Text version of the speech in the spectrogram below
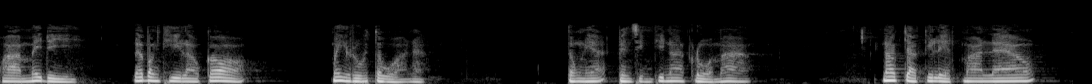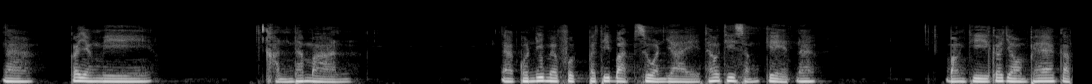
ความไม่ดี แล้วบางทีเราก็ไม่รู้ตัวนะตรงนี้เป็นสิ่งที่น่ากลัวมาก นอกจากกิเลสมารแล้วนะก็ยังมีขันธมารนะคนที่มาฝึกปฏิบัติส่วนใหญ่เท่าที่สังเกตนะ บางทีก็ยอมแพ้กับ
